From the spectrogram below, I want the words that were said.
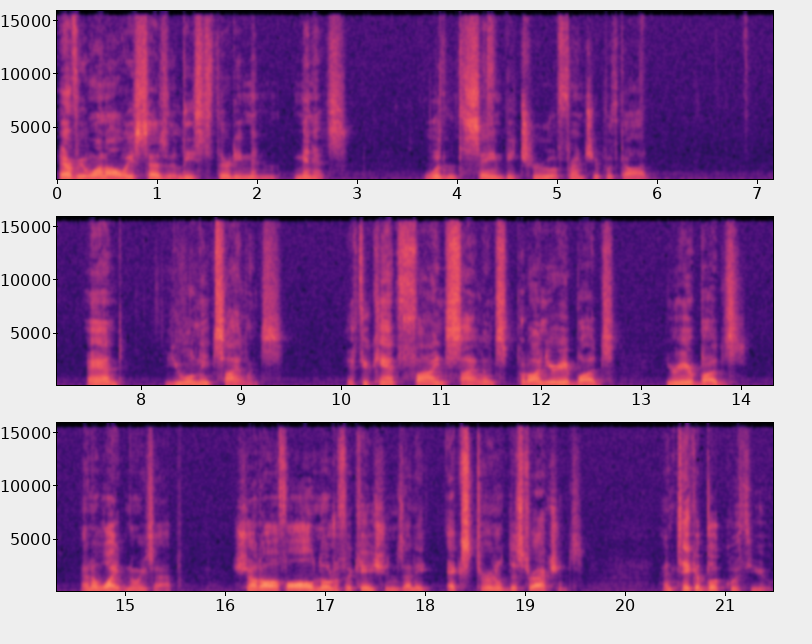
everyone always says at least 30 min- minutes. Wouldn't the same be true of friendship with God? And you will need silence. If you can't find silence, put on your earbuds, your earbuds, and a white noise app. Shut off all notifications and external distractions. And take a book with you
